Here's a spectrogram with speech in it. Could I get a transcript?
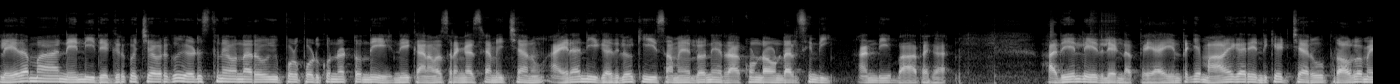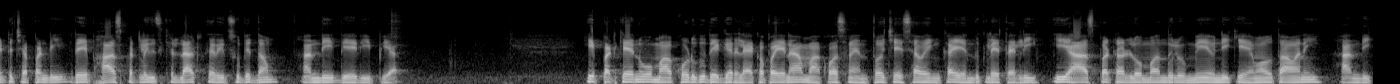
లేదమ్మా నేను నీ దగ్గరకు వచ్చే వరకు ఏడుస్తూనే ఉన్నారు. ఇప్పుడు పడుకున్నట్టుంది. నీకు అనవసరంగా శ్రమ ఇచ్చాను అయినా నీ గదిలోకి ఈ సమయంలో నేను రాకుండా ఉండాల్సింది. అంది బాధగా. అదేం లేదులేండి అత్తయ్య ఇంతకీ మామయ్య గారు ఎందుకు ఇచ్చారు ప్రాబ్లం ఏంటో చెప్పండి. రేపు హాస్పిటల్కి తీసుకెళ్ళి డాక్టర్ గారికి చూపిద్దాం అంది దేదీప్య. ఇప్పటికే నువ్వు మా కొడుకు దగ్గర లేకపోయినా మా కోసం ఎంతో చేసావు ఇంకా ఎందుకులే తల్లి? ఈ హాస్పిటల్లో మందులు మేము నీకు ఏమవుతామని అంది.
